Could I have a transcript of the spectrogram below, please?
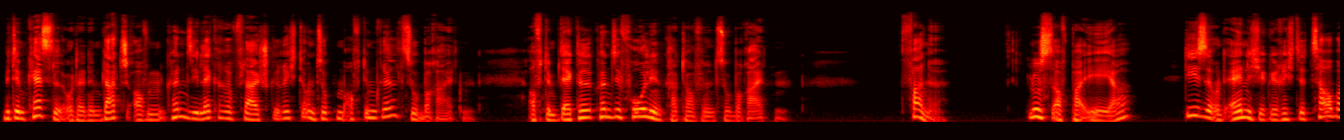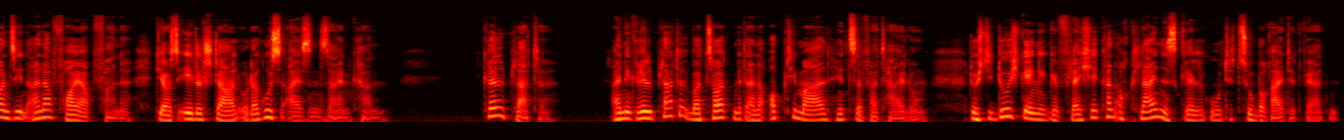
Mit dem Kessel oder dem Dutch Oven können Sie leckere Fleischgerichte und Suppen auf dem Grill zubereiten. Auf dem Deckel können Sie Folienkartoffeln zubereiten. Pfanne. Lust auf Paella? Diese und ähnliche Gerichte zaubern Sie in einer Feuerpfanne, die aus Edelstahl oder Gusseisen sein kann. Grillplatte. Eine Grillplatte überzeugt mit einer optimalen Hitzeverteilung. Durch die durchgängige Fläche kann auch kleines Grillgut zubereitet werden.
